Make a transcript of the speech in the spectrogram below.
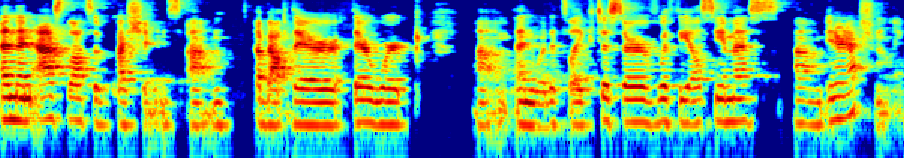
and then ask lots of questions um, about their, their work um, and what it's like to serve with the LCMS um, internationally.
